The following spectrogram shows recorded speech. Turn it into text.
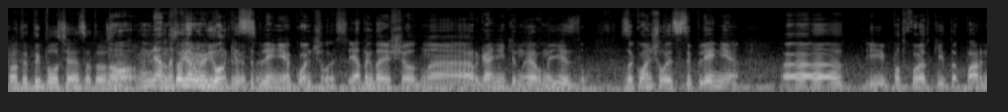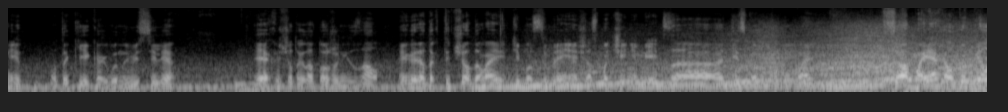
Вот и ты, получается, тоже. Но у меня Ну, на первой любил, гонке сцепление кончилось. Я тогда еще на органике, наверное, ездил. Закончилось сцепление, э, и подходят какие-то парни, ну, такие как бы на веселе. Я их еще тогда тоже не знал. Они говорят, так ты что, давай, типа, сцепление сейчас починим, едь за диском покупай. Все, поехал, купил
